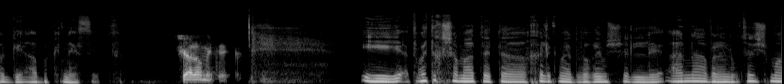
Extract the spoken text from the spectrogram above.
הגאה בכנסת. שלום איציק. אה, אתה בטח שמעת את חלק מהדברים של אנה, אבל אני רוצה לשמוע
